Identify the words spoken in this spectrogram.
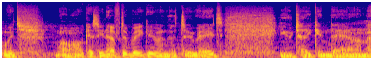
Which, well, I guess he'd have to be given the two heads. You take him down,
